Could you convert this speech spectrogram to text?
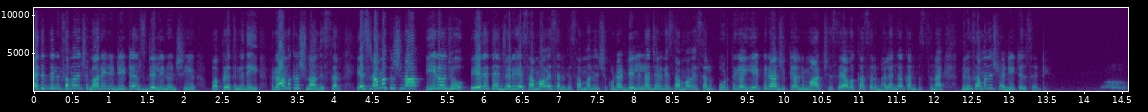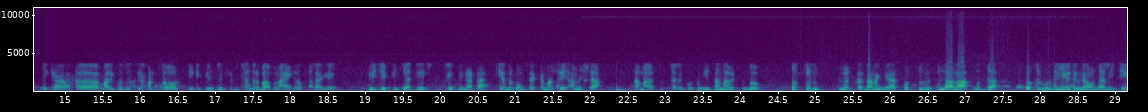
అయితే దీనికి సంబంధించి మరిన్ని డీటెయిల్స్ ఢిల్లీ నుంచి మా ప్రతినిధి రామకృష్ణ అందిస్తారు. ఎస్ రామకృష్ణ ఈ రోజు ఏదైతే జరిగే సమావేశానికి సంబంధించి కూడా ఢిల్లీలో జరిగే సమావేశాలు పూర్తిగా ఏపీ రాజకీయాల్ని మార్చేసే అవకాశాలు బలంగా కనిపిస్తున్నాయి. దీనికి సంబంధించిన డీటెయిల్స్ ఏంటి? ఇక ఆ, సేపట్లో టీడీపీ అధ్యక్షుడు చంద్రబాబు నాయుడు అలాగే బీజేపీ జాతీయ అధ్యక్షుడు జేపీ నడ్డా కేంద్ర హోంశాఖ మంత్రి అమిత్ షా సమావేశం జరగబోతుంది. ఈ సమావేశంలో పొత్తులు ప్రధానంగా పొత్తులు ఉండాలా వద్దా? పొత్తులు ఉంటే ఏ విధంగా ఉండాలి? ఏ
